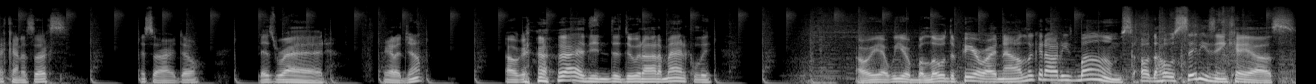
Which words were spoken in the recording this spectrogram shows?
That kind of sucks. It's alright though. Let's ride. I gotta jump. Okay, I didn't do it automatically. Oh yeah, we are below the pier right now. Look at all these bums. Oh, the whole city's in chaos.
